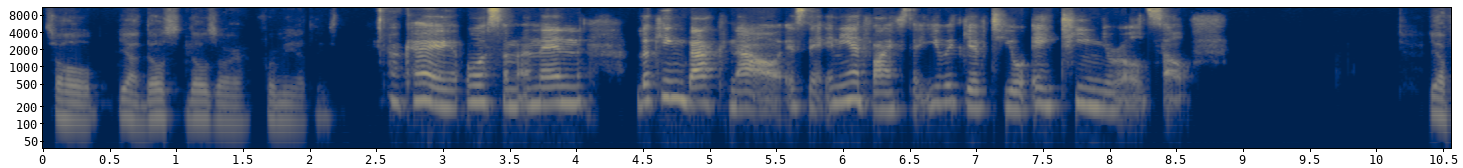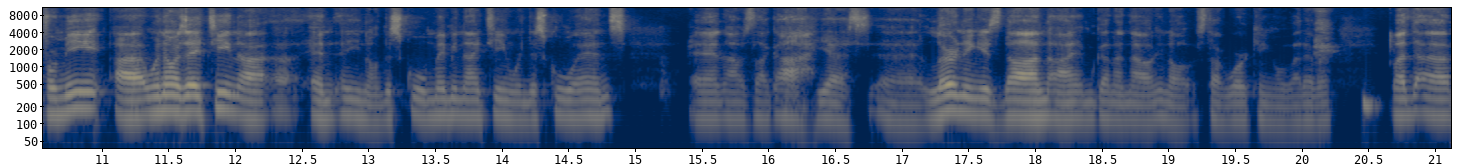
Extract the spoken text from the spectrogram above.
So yeah, those those are for me at least. Okay, awesome. And then looking back now, is there any advice that you would give to your 18 year old self? Yeah, for me, uh, when I was 18, uh, uh, and, you know the school, maybe 19 when the school ends, and I was like, ah, yes, uh, learning is done. I'm gonna now, you know, start working or whatever. But uh,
